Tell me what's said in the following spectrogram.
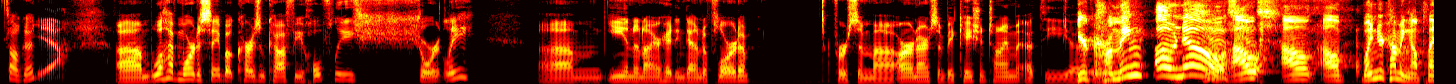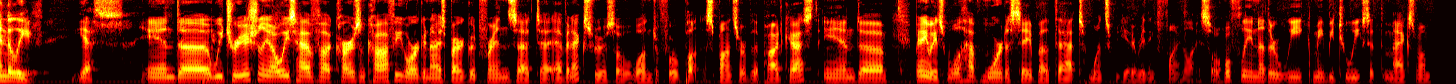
It's all good. Yeah. Um, we'll have more to say about Cars and Coffee hopefully shortly. Um, Ian and I are heading down to Florida for some uh, R&R, some vacation time at the. Uh, You're very- coming? Oh no! Yes, I'll, yes. I'll, I'll. When you're coming, I'll plan to leave. Yes. And uh, we traditionally always have uh, Cars and Coffee organized by our good friends at uh, EVANNEX, who are so a wonderful po- sponsor of the podcast. And, uh, but anyways, we'll have more to say about that once we get everything finalized. So hopefully another week, maybe two weeks at the maximum,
